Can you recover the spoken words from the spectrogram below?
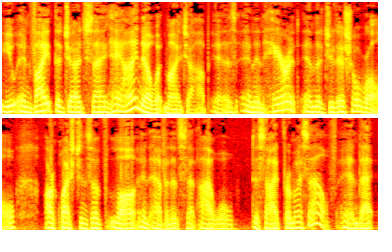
you invite the judge saying, Hey, I know what my job is. And inherent in the judicial role are questions of law and evidence that I will decide for myself. And that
